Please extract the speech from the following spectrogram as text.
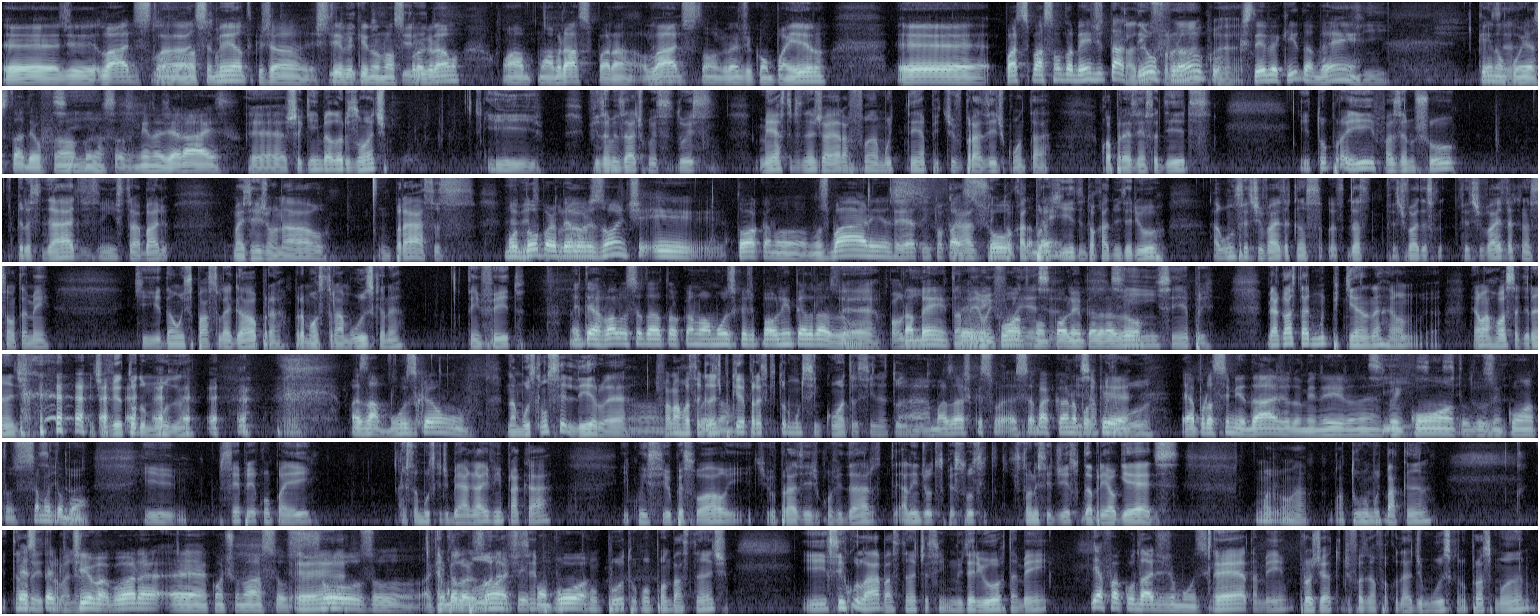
É, de Ladiston do Nascimento, que já esteve querido, aqui no nosso querido. programa. Um abraço para o Ladiston, um grande companheiro. É, participação também de Tadeu, Tadeu Franco, Franco é. que esteve aqui também. Sim. Quem não é. conhece Tadeu Franco Sim. nessas Minas Gerais? É, eu cheguei em Belo Horizonte e fiz amizade com esses dois mestres, né? Já era fã há muito tempo e tive o prazer de contar com a presença deles. E estou por aí fazendo show pelas cidades, assim, esse trabalho mais regional, em praças. Mudou para Belo Horizonte e toca no, nos bares. É, tem tocado, tem tocado por aqui, tem tocado no interior. Alguns festivais da canção, das, festivais, das, festivais da canção também, que dão um espaço legal para mostrar a música, né? Tem feito. No intervalo você estava tocando uma música de Paulinho Pedra Azul. É, Paulinho. Também, também teve um encontro com Paulinho Pedra Azul? Sim, sempre. BH é uma cidade muito pequena, né? É uma, é uma roça grande. A gente vê todo mundo, né? Mas na música é um. Na música é um celeiro, é. Ah, a gente fala uma roça grande não. porque parece que todo mundo se encontra, assim, né? Todo é, mas acho que isso, isso é bacana isso é porque é, é, a proximidade do mineiro, né? Sim, do encontro, dos encontros. Isso é muito bom. E sempre acompanhei essa música de BH e vim para cá e conheci o pessoal e tive o prazer de convidar, além de outras pessoas que, que estão nesse disco, Gabriel Guedes, uma, uma, uma turma muito bacana. Perspectiva agora é continuar seus é, shows aqui é em Belo né? Horizonte, né? compor. Compor, estou compondo bastante. E circular bastante, assim, no interior também. E a faculdade de música? É, também projeto de fazer uma faculdade de música no próximo ano.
